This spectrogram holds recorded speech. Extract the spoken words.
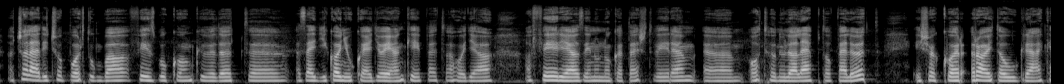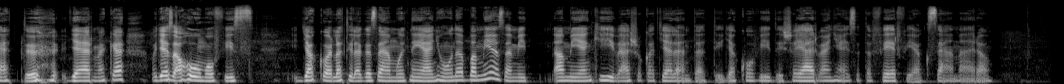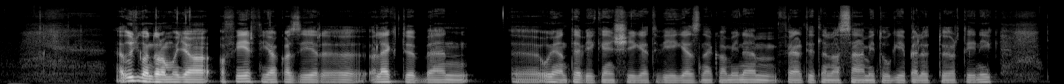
A családi csoportunkba Facebookon küldött az egyik anyuka egy olyan képet, ahogy a, a férje, az én unokatestvérem otthon ül a laptop előtt, és akkor rajta ugrál kettő gyermeke, hogy ez a home office gyakorlatilag az elmúlt néhány hónapban. Mi az, ami, ami ilyen kihívásokat jelentett így a Covid és a járványhelyzet a férfiak számára? Hát úgy gondolom, hogy a, a férfiak azért a legtöbben olyan tevékenységet végeznek, ami nem feltétlenül a számítógép előtt történik.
